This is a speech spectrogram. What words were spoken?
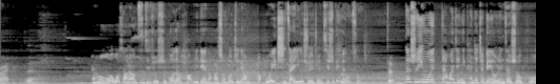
，right？对啊，然后我我想让自己就是过得好一点的话，生活质量保维持在一个水准，其实并没有错。对，但是因为大环境，你看着这边有人在受苦，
